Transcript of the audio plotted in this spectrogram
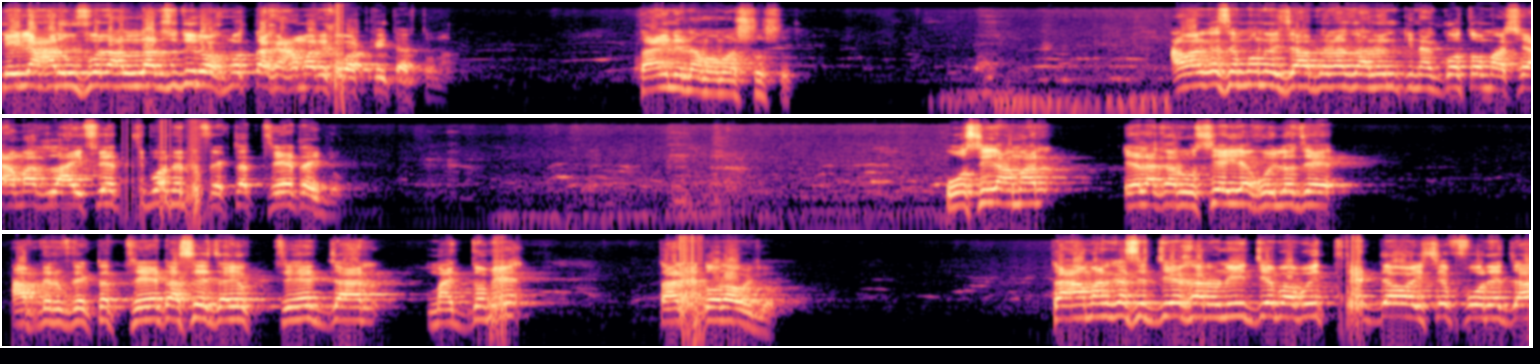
তাইলে আর উপর আল্লাহর যদি রহমত থাকে, আমার খাবার খাইতে পারতো না। তাই না, নাম আমার শ্বশুর। আমার কাছে মনে হয় যে আপনারা জানেন কিনা, গত মাসে আমার লাইফের জীবনের একটা থ্রেট আইল। ওসি আমার এলাকার ওসি আইয়া কইল যে, আপনার উপরে একটা থ্রেট আছে। যাই হোক থ্রেট যার মাধ্যমে তার ধরা হইল। তা আমার কাছে যে কারণে যেভাবে থ্রেট দেওয়া হয়েছে পরে যা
